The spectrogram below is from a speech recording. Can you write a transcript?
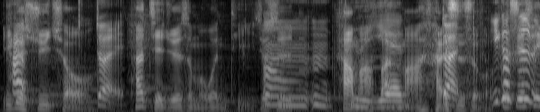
一个需求，对。它解决什么问题？就是嗯嗯怕麻烦吗？还，是什么？一个是是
